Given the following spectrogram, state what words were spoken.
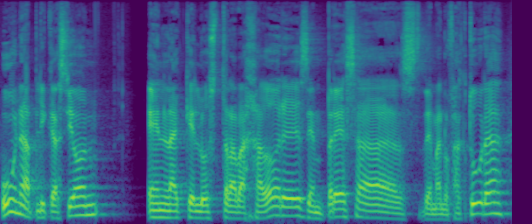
Una aplicación en la que los trabajadores de empresas de manufactura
